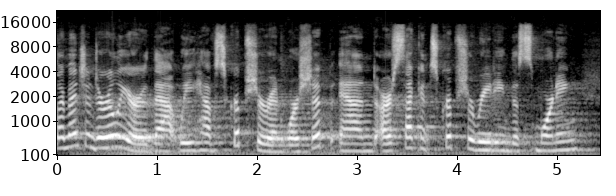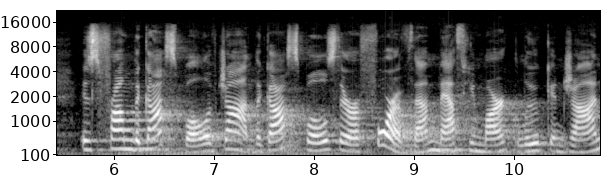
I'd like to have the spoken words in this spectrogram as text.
So, I mentioned earlier that we have scripture in worship, and our second scripture reading this morning is from the Gospel of John. The Gospels, there are four of them Matthew, Mark, Luke, and John,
